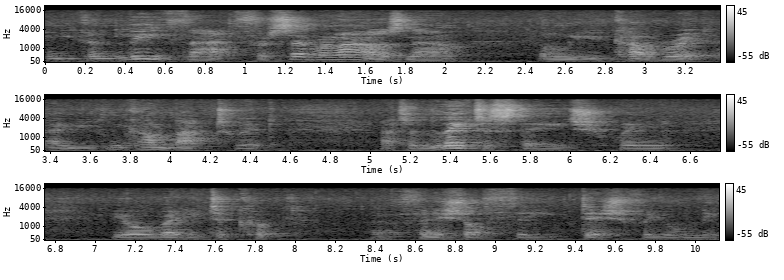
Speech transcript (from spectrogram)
And you can leave that for several hours now, and you cover it, and you can come back to it at a later stage when you're ready to cook, uh, finish off the dish for your meal.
